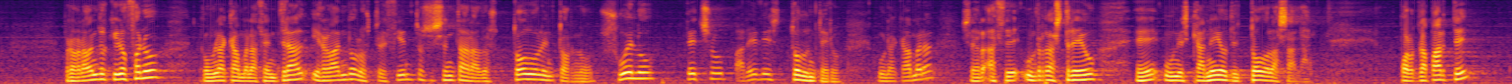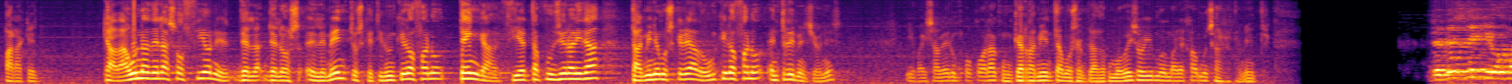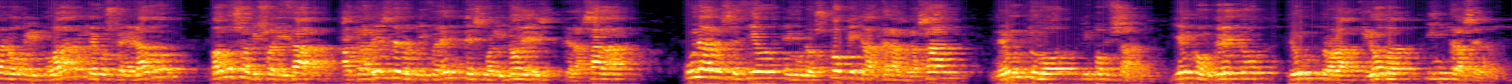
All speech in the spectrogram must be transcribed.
Pero grabando el quirófano con una cámara central y grabando los 360 grados, todo el entorno, suelo, techo, paredes, todo entero. Una cámara se hace un rastreo, eh, un escaneo de toda la sala. Por otra parte, para que cada una de las opciones, de, los elementos que tiene un quirófano tenga cierta funcionalidad, también hemos creado un quirófano en tres dimensiones. Y vais a ver un poco ahora con qué herramienta hemos empleado. Como veis, hoy hemos manejado muchas herramientas. Desde este quirófano virtual que hemos generado, vamos a visualizar a través de los diferentes monitores de la sala una resección endoscópica transnasal de un tumor hipofisal y en concreto de un prolactinoma intraseral.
